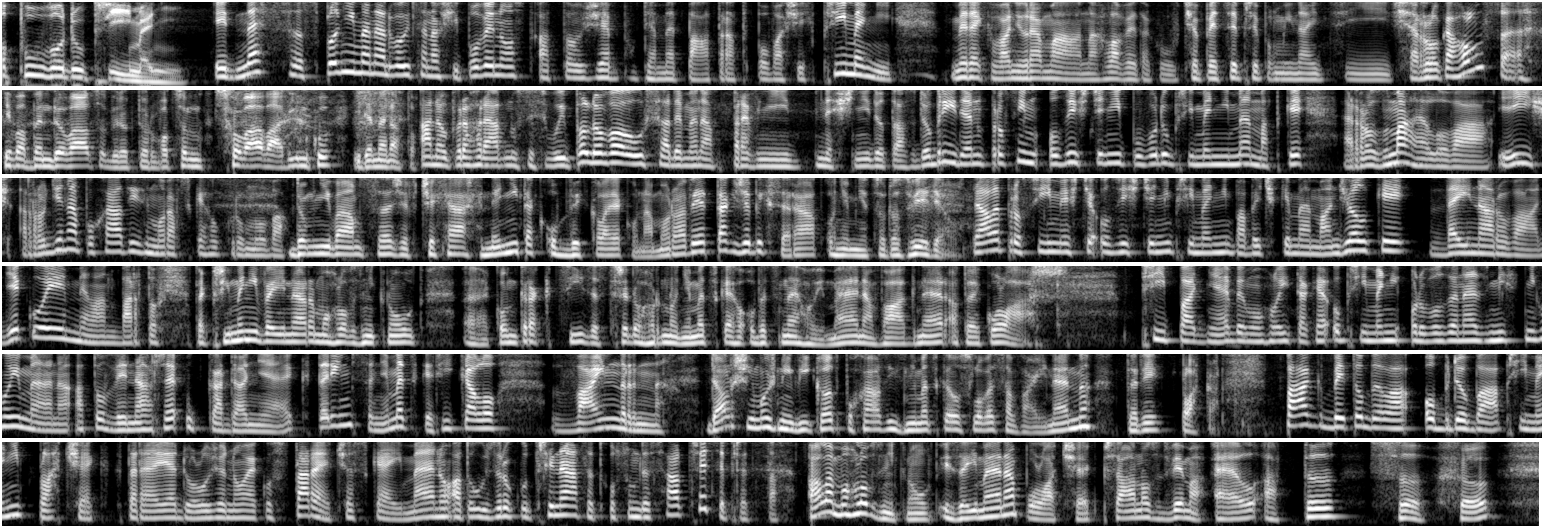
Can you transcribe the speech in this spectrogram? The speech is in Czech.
o původu příjmení. I dnes splníme na dvojce naší povinnost a to, že budeme pátrat po vašich příjmení. Mirek Vaňura má na hlavě takovou čepici připomínající Sherlocka Holmese. Iva Bendová, co by doktor Watson schovává dýmku, jdeme na to. Ano, prohrábnu si svůj plnovou a jdeme na první dnešní dotaz. Dobrý den, prosím o zjištění původu příjmení mé matky Rozmahelová. Jejíž rodina pochází z Moravského Krumlova. Domnívám se, že v Čechách není tak obvykle jako na Moravě, takže bych se rád o něm něco dozvěděl. Dále prosím ještě o zjištění příjmení babičky mé manželky Vejnarová. Děkuji, Milan Bartoš. Tak příjmení Vejnar mohlo vzniknout eh, kontrakcí ze středohorno německého obecného jména Wagner a to je kolář. Případně by mohlo jít také o příjmení odvozené z místního jména, a to vinaře u Kadaně, kterým se německy říkalo Weinrn. Další možný výklad pochází z německého slovesa weinen, tedy plakat. Pak by to byla obdoba příjmení Plaček, které je doloženo jako staré české jméno a to už z roku 1383 si představ. Ale mohlo vzniknout i zejména Polaček, psáno s dvěma L a T s ch,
